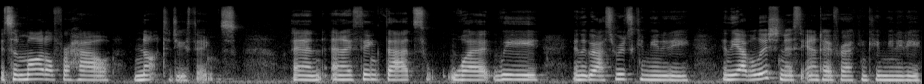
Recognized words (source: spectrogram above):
It's a model for how not to do things. And, and I think that's what we in the grassroots community, in the abolitionist anti-fracking community,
